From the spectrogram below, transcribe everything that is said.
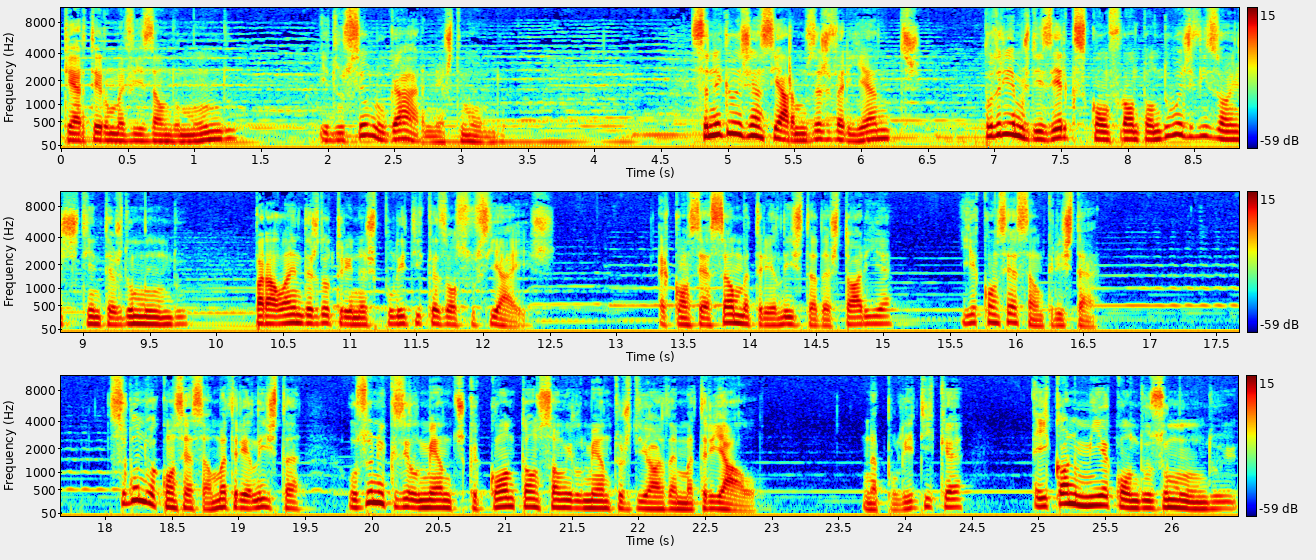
Quer ter uma visão do mundo e do seu lugar neste mundo. Se negligenciarmos as variantes, Poderíamos dizer que se confrontam duas visões distintas do mundo, para além das doutrinas políticas ou sociais: a concepção materialista da história e a concepção cristã. Segundo a concepção materialista, os únicos elementos que contam são elementos de ordem material. Na política, a economia conduz o mundo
